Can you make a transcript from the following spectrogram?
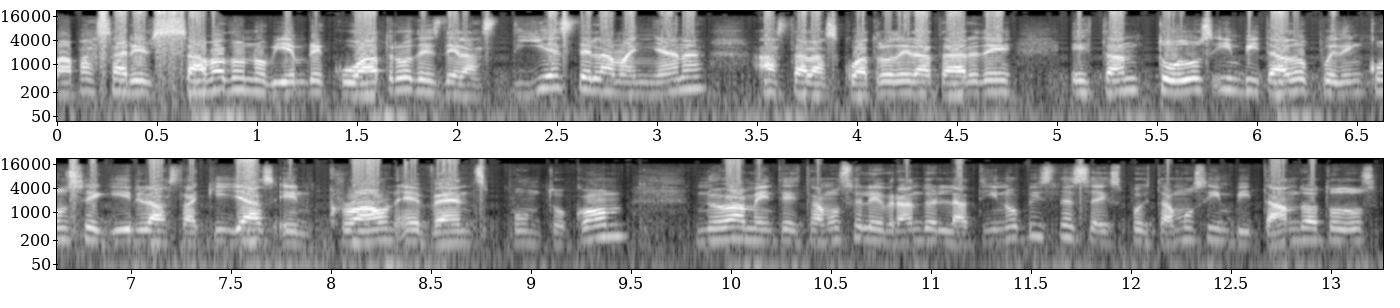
va a pasar el sábado, noviembre 4, desde las 10 de la mañana hasta las 4 de la tarde. Están todos invitados, pueden conseguir las taquillas en crownevents.com. Nuevamente, estamos celebrando el Latino Business Expo, estamos invitando a todos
